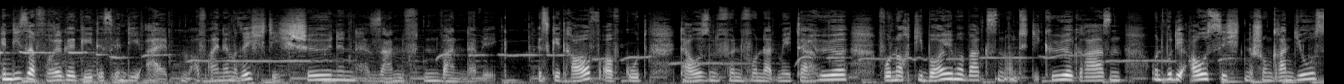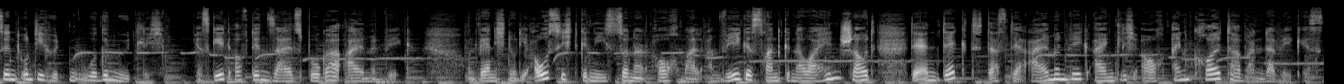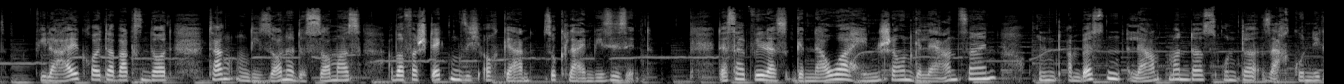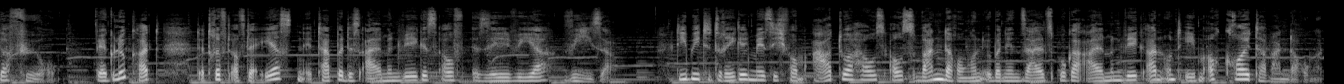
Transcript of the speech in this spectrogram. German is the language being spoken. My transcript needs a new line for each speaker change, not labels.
In dieser Folge geht es in die Alpen auf einen richtig schönen, sanften Wanderweg. Es geht rauf auf gut 1500 Meter Höhe, wo noch die Bäume wachsen und die Kühe grasen und wo die Aussichten schon grandios sind und die Hütten urgemütlich. Es geht auf den Salzburger Almenweg. Und wer nicht nur die Aussicht genießt, sondern auch mal am Wegesrand genauer hinschaut, der entdeckt, dass der Almenweg eigentlich auch ein Kräuterwanderweg ist. Viele Heilkräuter wachsen dort, tanken die Sonne des Sommers, aber verstecken sich auch gern so klein wie sie sind. Deshalb will das genauer Hinschauen gelernt sein und am besten lernt man das unter sachkundiger Führung. Wer Glück hat, der trifft auf der ersten Etappe des Almenweges auf Silvia Wieser. Die bietet regelmäßig vom Arthurhaus aus Wanderungen über den Salzburger Almenweg an und eben auch Kräuterwanderungen.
